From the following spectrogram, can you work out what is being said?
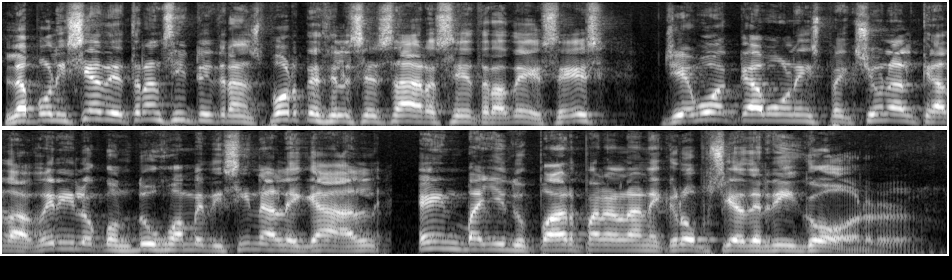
La Policía de Tránsito y Transportes del Cesar Cetradeses llevó a cabo la inspección al cadáver y lo condujo a medicina legal en Valledupar para la necropsia de rigor.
